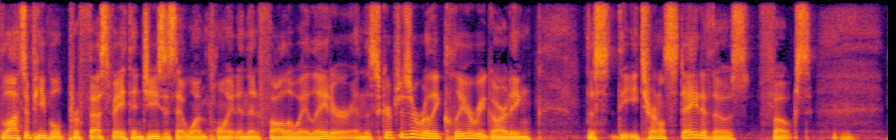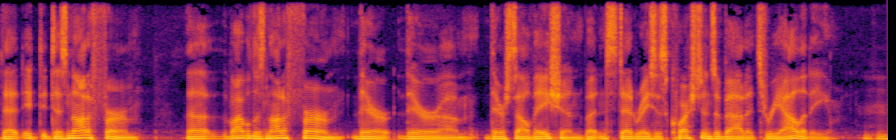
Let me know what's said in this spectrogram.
lots of people profess faith in Jesus at one point and then fall away later. And the scriptures are really clear regarding the, the eternal state of those folks, mm-hmm. that it, it, does not affirm. The, the Bible does not affirm their their um, their salvation, but instead raises questions about its reality. Mm-hmm.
